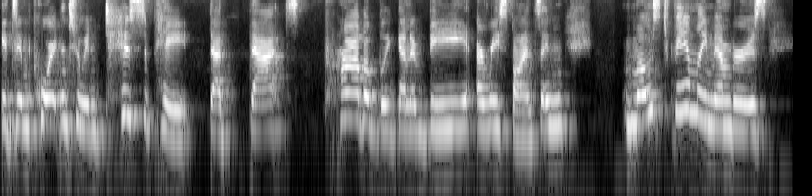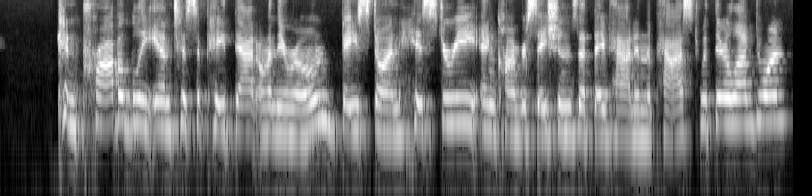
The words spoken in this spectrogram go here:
it's important to anticipate that that's probably going to be a response and most family members can probably anticipate that on their own based on history and conversations that they've had in the past with their loved one.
